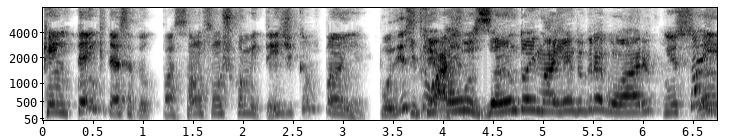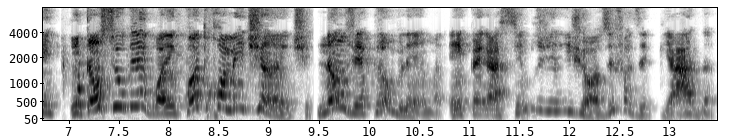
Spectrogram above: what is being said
Quem tem que ter essa preocupação são os comitês de campanha. Por isso que, que ficam eu acho... usando a imagem do Gregório. Isso aí. Né? Então, se o Gregório, enquanto comediante, não vê problema em pegar símbolos religiosos e fazer piada,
